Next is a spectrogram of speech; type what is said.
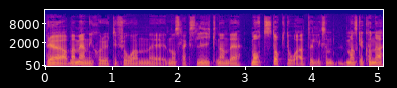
pröva människor utifrån eh, någon slags liknande måttstock. Då. Att det liksom, man ska kunna,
